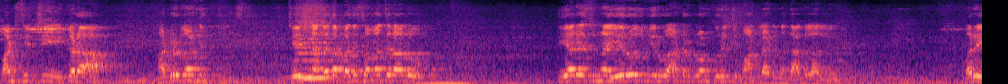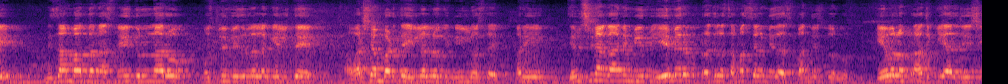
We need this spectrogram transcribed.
ఫండ్స్ ఇచ్చి ఇక్కడ అండర్ గ్రౌండ్ చేసిన గత పది సంవత్సరాలు టీఆర్ఎస్ ఉన్న ఏ రోజు మీరు అండర్ గ్రౌండ్ గురించి మాట్లాడిన దాఖలాలు లేవు. మరి నిజామాబాద్లో నా స్నేహితులు ఉన్నారు ముస్లిం వీధులలోకి వెళితే వర్షం పడితే ఇళ్ళలోకి నీళ్ళు వస్తాయి. మరి తెలిసినా కానీ మీరు ఏ మేరకు ప్రజల సమస్యల మీద స్పందిస్తున్నారు కేవలం రాజకీయాలు చేసి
